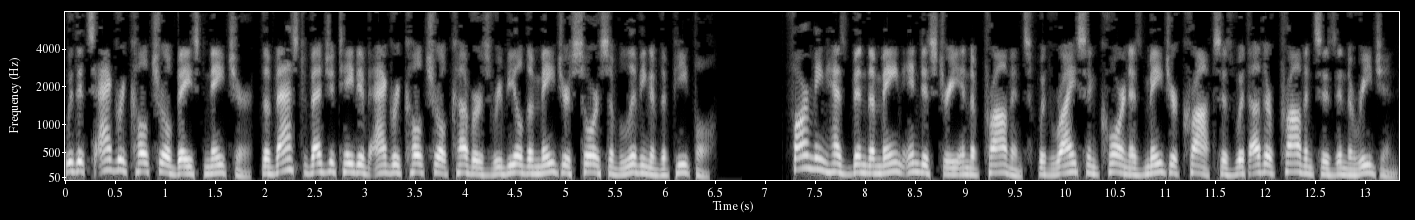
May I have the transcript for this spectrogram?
With its agricultural-based nature, the vast vegetative agricultural covers reveal the major source of living of the people. Farming has been the main industry in the province, with rice and corn as major crops as with other provinces in the region.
